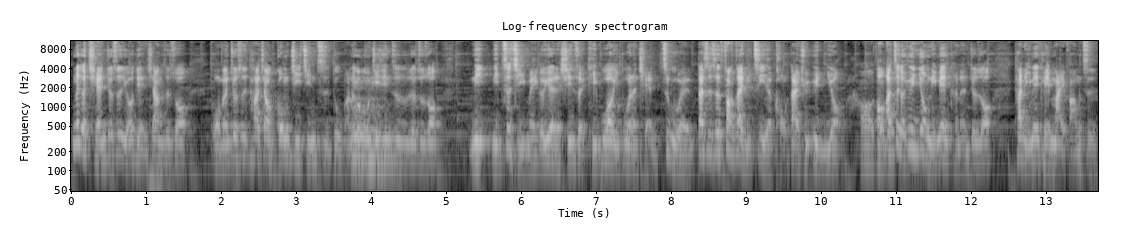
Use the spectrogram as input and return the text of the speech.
那个钱就是有点像是说。我们就是它叫公积金制度嘛，那个公积金制度就是说，你你自己每个月的薪水提拨一部分的钱，这个人，但是是放在你自己的口袋去运用了。哦，哦，啊，这个运用里面可能就是说，它里面可以买房子，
